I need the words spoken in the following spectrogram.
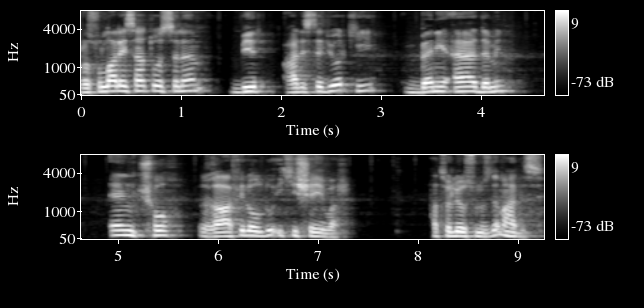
Resulullah Aleyhisselatü Vesselam bir hadiste diyor ki Beni Adem'in en çok gafil olduğu iki şey var. Hatırlıyorsunuz değil mi hadis?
